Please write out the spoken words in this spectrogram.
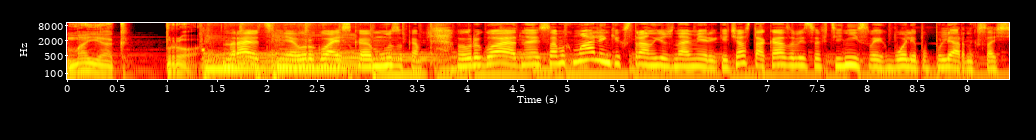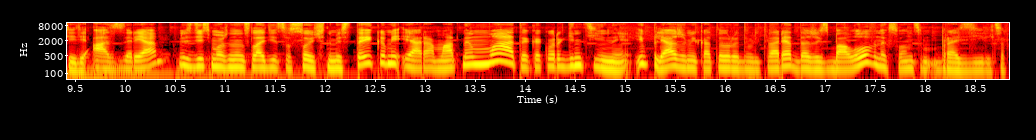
Маяк про. Нравится мне уругвайская музыка. Уругвай – одна из самых маленьких стран Южной Америки, часто оказывается в тени своих более популярных соседей. А зря. Здесь можно насладиться сочными стейками и ароматным маты, как в Аргентине, и пляжами, которые удовлетворят даже избалованных солнцем бразильцев.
